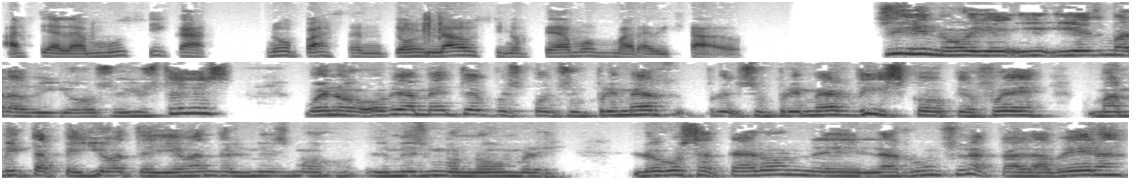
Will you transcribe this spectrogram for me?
hacia la música no pasa en todos lados y nos quedamos maravillados. Sí, no, y, es maravilloso. Y ustedes, bueno, obviamente, pues con su primer, su primer disco que fue Mamita Peyote, llevando el mismo, el mismo nombre. Luego sacaron eh, La Runfla Calavera,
